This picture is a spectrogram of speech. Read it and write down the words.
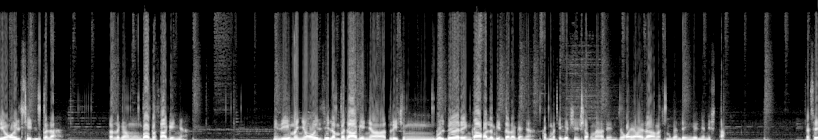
Yung oil seal pala. Talagang babasagin niya. Hindi man yung oil seal ang basagin niya at least yung ball bearing kakalugin talaga niya pag matigas yung shock natin. So kaya kailangan mas maganda yung ganyan stock kasi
